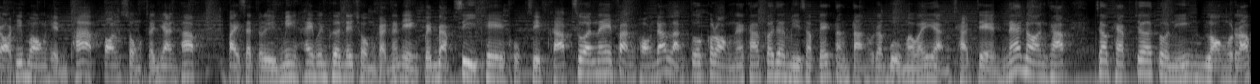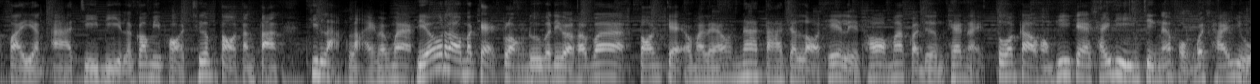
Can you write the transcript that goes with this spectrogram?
จอที่มองเห็นภาพตอนส่งสัญญาณภาพไปสตรีมมิ่งให้เพื่อนๆได้ชมกันนั่นเองเป็นแบบ 4K 60 ครับ ส่วนในฝั่งของด้านหลังตัวกล่องนะครับก็จะมีสเปคต่างๆ ระบุมาไว้อย่างชัดเจน แน่นอนครับ เจ้า Capture ตัวนี้รองรับไฟอย่าง RGB แล้วก็มีพอร์ตเชื่อมต่อต่างๆ ที่หลากหลายมากๆ เดี๋ยวเรามาแกะกล่องดูกันดีกว่าครับว่าตอนแกะออกมาแล้วหน้าตาจะหล่อเท่เหล่ท่อมากกว่าเดิมแค่ไหน ตัวเก่าของพี่แกใช้ดีจริง ๆ นะ ผมก็ใช้อยู่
